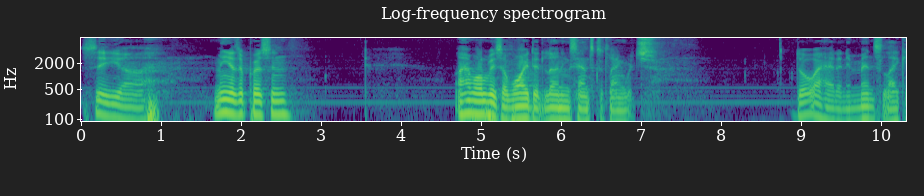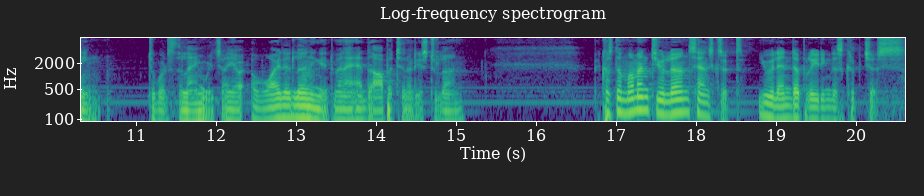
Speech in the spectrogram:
see, uh, me as a person, I have always avoided learning Sanskrit language. Though I had an immense liking towards the language, I avoided learning it when I had the opportunities to learn. Because the moment you learn Sanskrit, you will end up reading the scriptures.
